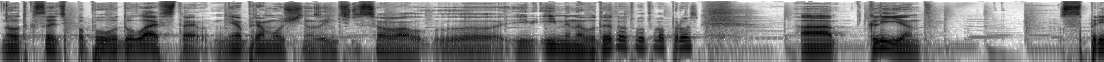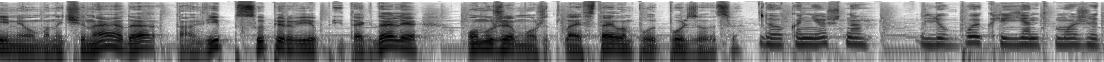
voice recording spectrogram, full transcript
Ну вот, кстати, по поводу лайфстайла. Меня прям очень заинтересовал э, именно вот этот вот вопрос. А клиент с премиума начиная, да, там VIP, супер VIP и так далее, он уже может лайфстайлом пол- пользоваться. Да, конечно. Любой клиент может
